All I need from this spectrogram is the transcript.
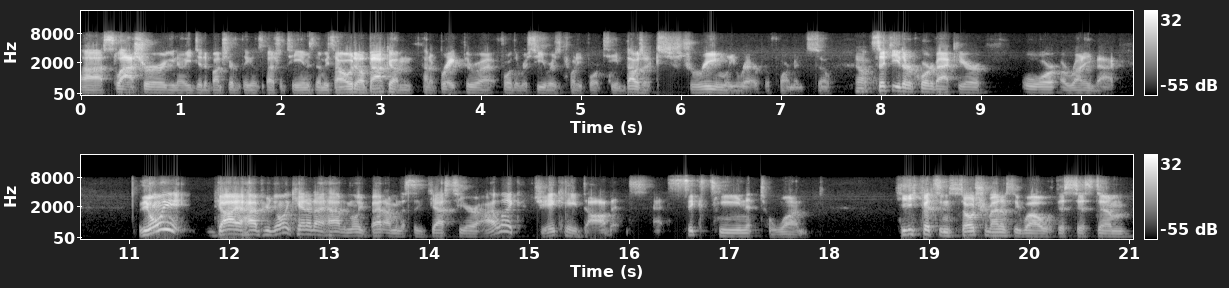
uh, slasher. You know, he did a bunch of different things on special teams. Then we saw Odell Beckham kind of break through for the receivers in 2014. That was an extremely rare performance. So stick to either a quarterback here or a running back. The only guy I have here, the only candidate I have, and the only bet I'm going to suggest here, I like J.K. Dobbins at 16 to 1 he fits in so tremendously well with this system.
